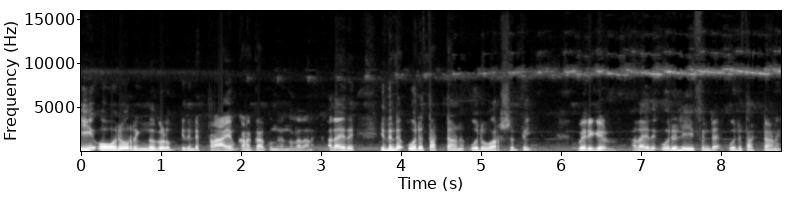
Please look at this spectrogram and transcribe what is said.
ഈ ഓരോ റിങ്ങുകളും ഇതിന്റെ പ്രായം കണക്കാക്കുന്നു എന്നുള്ളതാണ്. അതായത് ഇതിന്റെ ഒരു തട്ടാണ് ഒരു വർഷത്തിൽ വരികയുള്ളൂ. അതായത് ഒരു ലീഫിന്റെ ഒരു തട്ടാണ്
